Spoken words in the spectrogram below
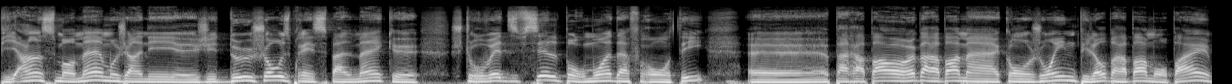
Puis en ce moment, moi j'en ai j'ai deux choses principalement que je trouvais difficile pour moi d'affronter par rapport un par rapport à ma conjointe puis l'autre par rapport à mon père.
